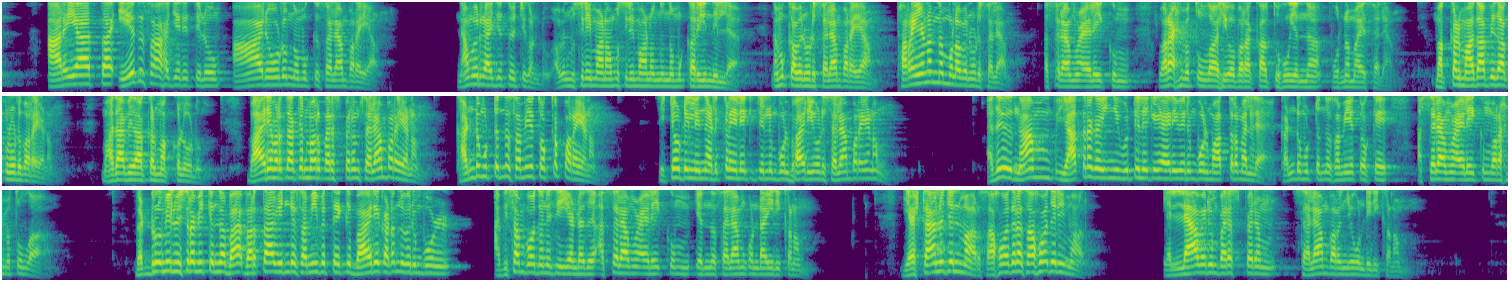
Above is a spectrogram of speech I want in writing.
അറിയാത്ത ഏത് സാഹചര്യത്തിലും ആരോടും നമുക്ക് സലാം പറയാം. നാം ഒരു രാജ്യത്ത് വെച്ച് കണ്ടു. അവൻ മുസ്ലിമാണോ മുസ്ലിമാണോ ഒന്നും നമുക്കറിയുന്നില്ല. നമുക്ക് അവനോട് സലാം പറയാം. പറയണം നമ്മൾ അവനോട് സലാം. അസ്സലാമു അലൈക്കും വറഹമത്തല്ലാഹി വബറക്കാത്തുഹു എന്ന പൂർണമായ സലാം. മക്കൾ മാതാപിതാക്കളോട് പറയണം. മാതാപിതാക്കൾ മക്കളോടും ഭാര്യ ഭർത്താക്കന്മാർ പരസ്പരം സലാം പറയണം. കണ്ടുമുട്ടുന്ന സമയത്തൊക്കെ പറയണം. സിറ്റൗട്ടിൽ നിന്ന് അടുക്കളയിലേക്ക് ചെല്ലുമ്പോൾ ഭാര്യയോട് സലാം പറയണം. അത് നാം യാത്ര കഴിഞ്ഞ് വീട്ടിലേക്ക് കയറി വരുമ്പോൾ മാത്രമല്ല കണ്ടുമുട്ടുന്ന സമയത്തൊക്കെ അസ്സലാമു അലൈക്കും വറഹമത്തുള്ള. ബെഡ്റൂമിൽ വിശ്രമിക്കുന്ന ഭർത്താവിന്റെ സമീപത്തേക്ക് ഭാര്യ കടന്നു വരുമ്പോൾ അഭിസംബോധന ചെയ്യേണ്ടത് അസ്സലാമു അലൈക്കും എന്ന സലാം കൊണ്ടായിരിക്കണം. ജ്യേഷ്ഠാനുജന്മാർ സഹോദര സഹോദരിമാർ എല്ലാവരും പരസ്പരം സലാം പറഞ്ഞുകൊണ്ടിരിക്കണം.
